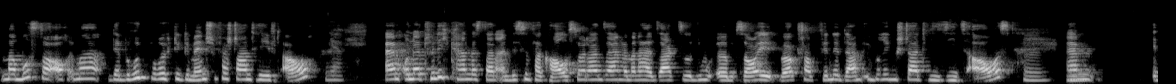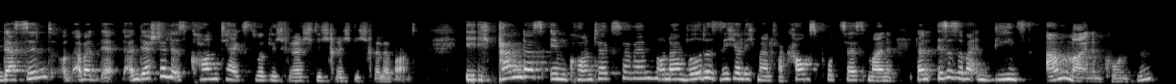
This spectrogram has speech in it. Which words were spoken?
man muss da auch immer, der berühmt-berüchtigte Menschenverstand hilft auch. Ja. Ähm, und natürlich kann das dann ein bisschen verkaufsfördernd sein, wenn man halt sagt, so du, ähm, sorry, Workshop findet dann übrigens statt, wie sieht's aus? Mhm. Ähm, das sind, aber der, an der Stelle ist Kontext wirklich richtig, richtig relevant. Ich kann das im Kontext verwenden und dann würde sicherlich mein Verkaufsprozess meine, dann ist es aber ein Dienst an meinem Kunden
